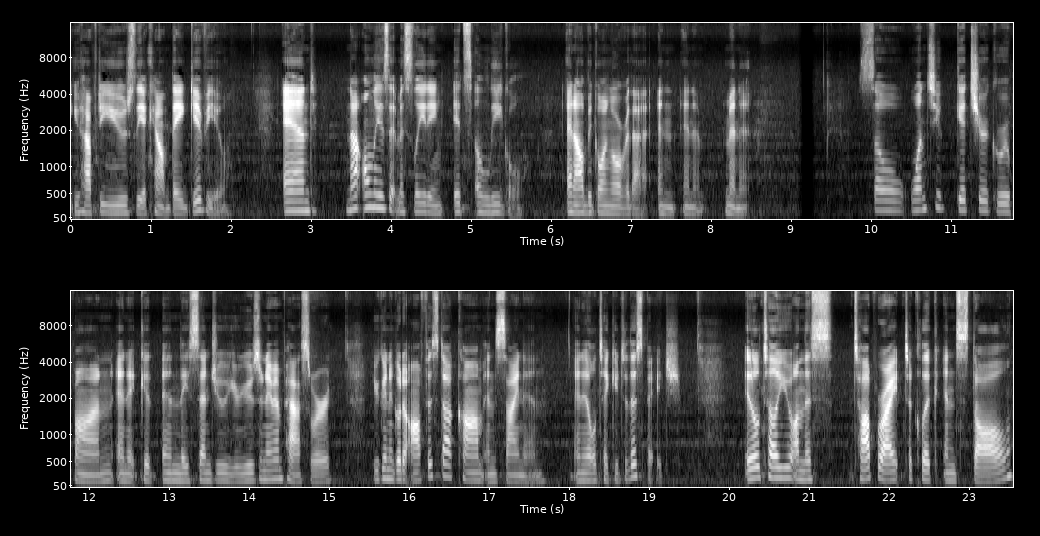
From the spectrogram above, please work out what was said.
You have to use the account they give you. And not only is it misleading, it's illegal. And I'll be going over that in, in a minute. So once you get your Groupon and it get and they send you your username and password, you're going to go to office.com and sign in, and it'll take you to this page. It'll tell you on this top right to click Install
